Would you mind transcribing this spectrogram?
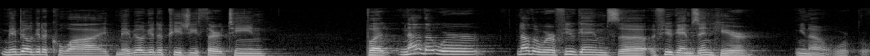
maybe I'll get a Kawhi, maybe I'll get a PG-13. But now that we're now that we're a few games uh, a few games in here, you know, we're,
